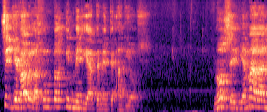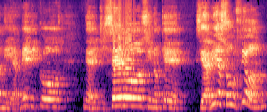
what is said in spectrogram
se llevaba el asunto inmediatamente a Dios. No se llamaba ni a médicos, ni a hechiceros, sino que si había solución,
